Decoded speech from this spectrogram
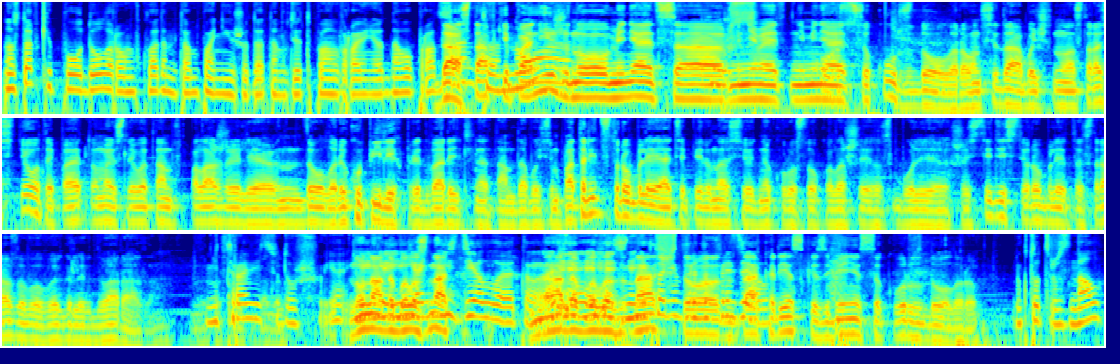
Но ставки по долларовым вкладам там пониже, да, там где-то, по-моему, в районе 1%. Да, ставки но... пониже, но меняется, курс. меняет, не меняется курс. курс доллара. Он всегда обычно у нас растет, и поэтому, если вы там положили доллары, купили их предварительно, там, допустим, по 30 рублей, а теперь у нас сегодня курс около 6, более 60 рублей, то сразу вы выиграли в два раза. Не травите душу. Я, ну, я, надо я, было я знать, не сделала этого. Надо было знать, что так резко изменится курс доллара. Ну, кто-то же знал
